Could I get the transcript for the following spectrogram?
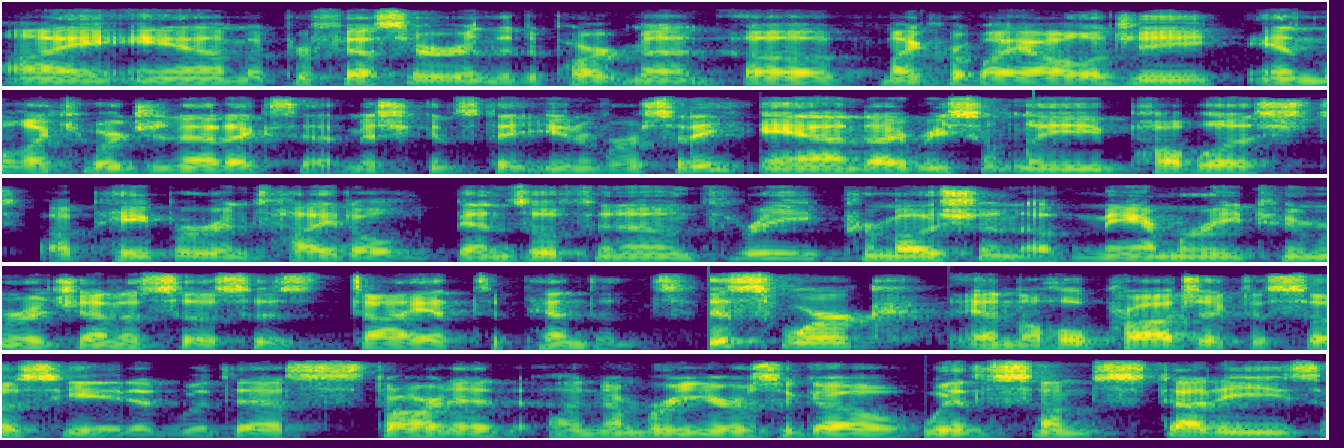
I am a professor in the Department of Microbiology and Molecular Genetics at Michigan State University. And I recently published a paper entitled Benzophenone 3 Promotion of Mammary Tumorigenesis is Diet Dependent. This work and the whole project associated with this started a number of years ago with some studies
